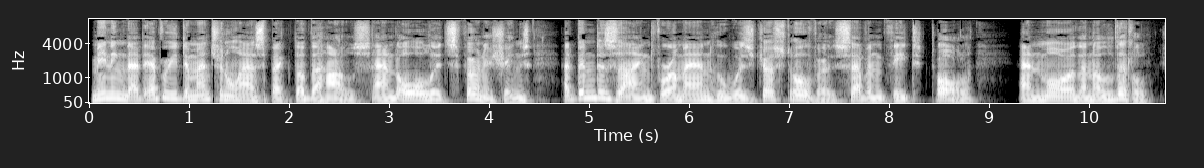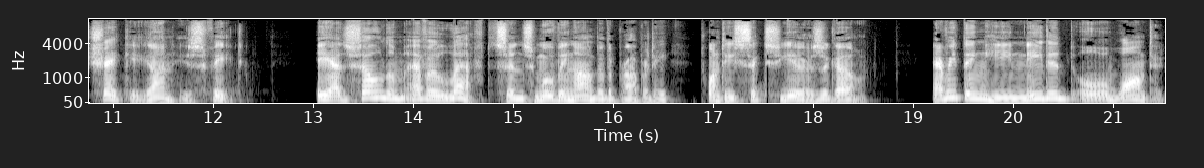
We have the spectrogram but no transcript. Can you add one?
meaning that every dimensional aspect of the house and all its furnishings had been designed for a man who was just over seven feet tall and more than a little shaky on his feet. He had seldom ever left since moving onto the property twenty six years ago. Everything he needed or wanted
